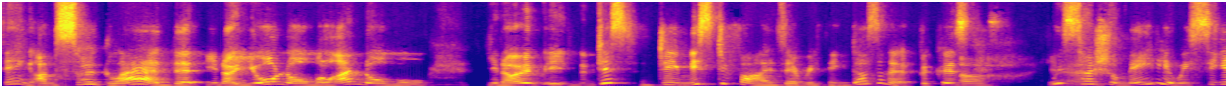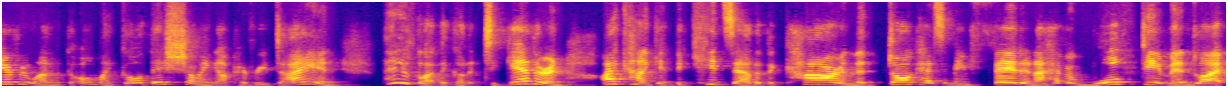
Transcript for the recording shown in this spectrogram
thing. I'm so glad that you know you're normal i'm normal. You know it just demystifies everything doesn't it? Because oh, yeah. with social media we see everyone oh my god they're showing up every day and they look like they got it together and i can't get the kids out of the car and the dog hasn't been fed and i haven't walked him and like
